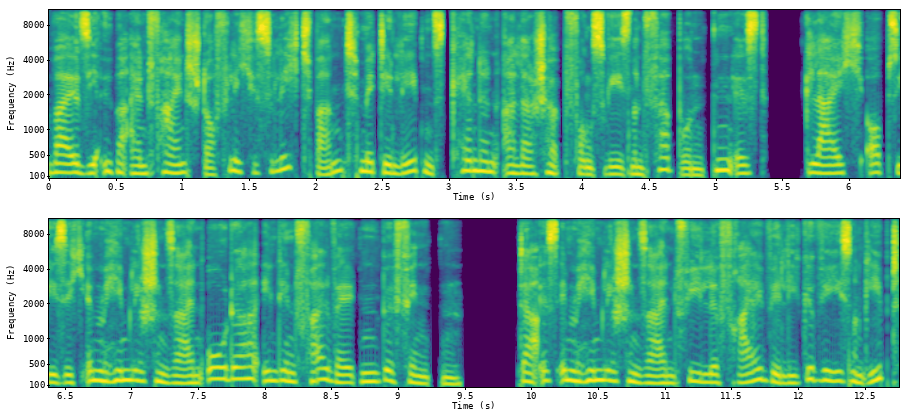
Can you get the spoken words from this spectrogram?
weil sie über ein feinstoffliches Lichtband mit den Lebenskernen aller Schöpfungswesen verbunden ist, gleich ob sie sich im himmlischen Sein oder in den Fallwelten befinden. Da es im himmlischen Sein viele freiwillige Wesen gibt,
